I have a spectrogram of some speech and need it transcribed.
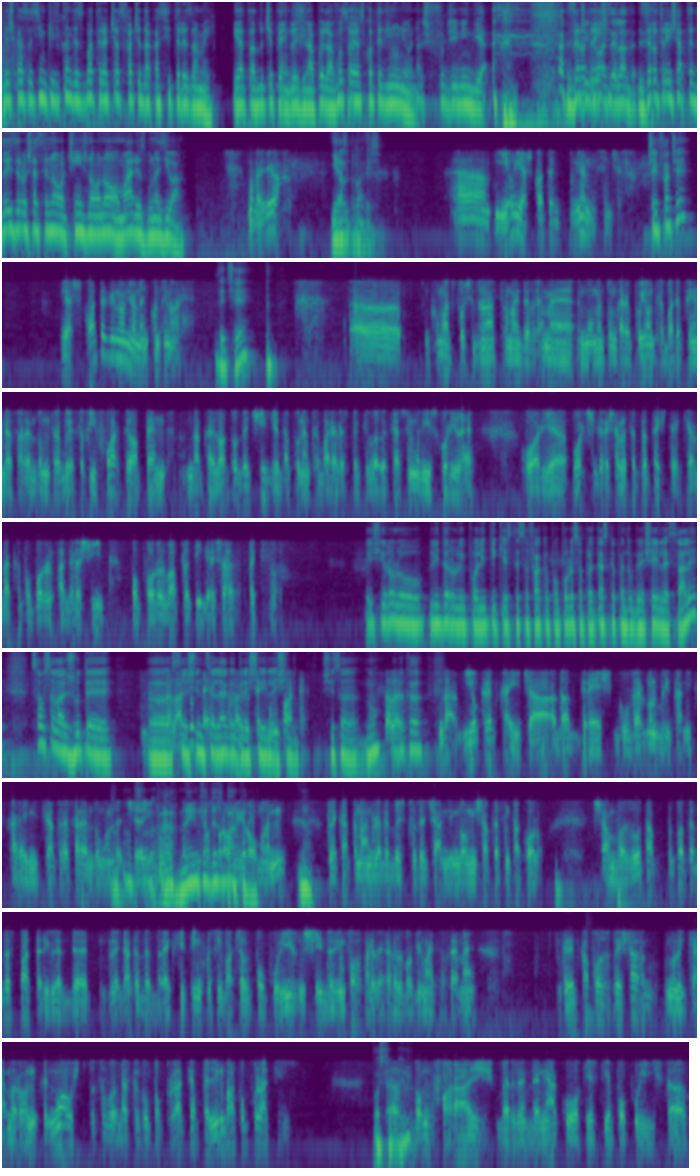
Deci, ca să simplificăm dezbaterea, ce ați face dacă ați fi Tereza May? Ea îți aduce pe englezi înapoi la vot sau ea scoate din Uniune? Aș fugi în India. 0372069599 Marius, bună ziua! Bună ziua! Ia Salut, Marius. Uh, eu i-aș scoate din Uniune, sincer. Ce-ai face? I-aș scoate din Uniune în continuare. De ce? Uh, cum ați spus și dumneavoastră mai devreme, în momentul în care pui o întrebare prin referendum, trebuie să fii foarte atent. Dacă ai luat o decizie de a pune întrebarea respectivă, îți asumi riscurile, ori orice greșeală se plătește. Chiar dacă poporul a greșit, poporul va plăti greșeala respectivă. Păi și rolul liderului politic este să facă poporul să plătească pentru greșelile sale sau să-l ajute uh, să-și ajute, înțeleagă să-l ajute greșelile cum și, poate. și să... Nu? Să-l- Adică, Da, eu cred că aici a dat greș guvernul britanic care a inițiat referendumul. Deci Absolut, eu clar, nu e nicio din postura unui dezbatere. român Da. plecat în Anglia de 12 ani, din 2007 sunt acolo. Și am văzut absolut toate dezbaterile de, legate de Brexit, inclusiv acel populism și dezinformare de care îl vorbim mai devreme. Cred că a fost greșeala guvernului Cameron că nu au știut să vorbească cu populația pe limba populației. Posibil. Uh, Domnul Faraj venea cu o chestie populistă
